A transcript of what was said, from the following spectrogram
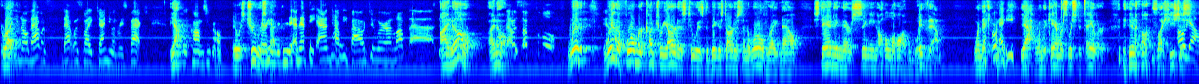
right? But, you know that was that was like genuine respect. Yeah, it comes, you know, it was true for him to respect. And at the end, how he bowed to her, I love that. I know, I know. That was so cool. With Yeah. with a former country artist who is the biggest artist in the world right now, standing there singing along with them. When the Right. yeah, when the camera switched to Taylor, you know, it's like she's Oh, just yeah.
